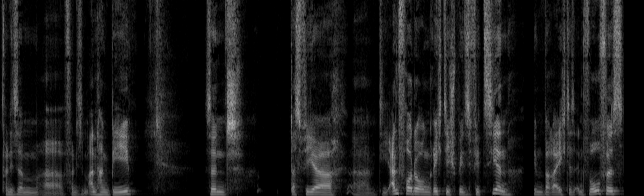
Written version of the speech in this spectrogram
von diesem, äh, von diesem Anhang B sind, dass wir äh, die Anforderungen richtig spezifizieren im Bereich des Entwurfes.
